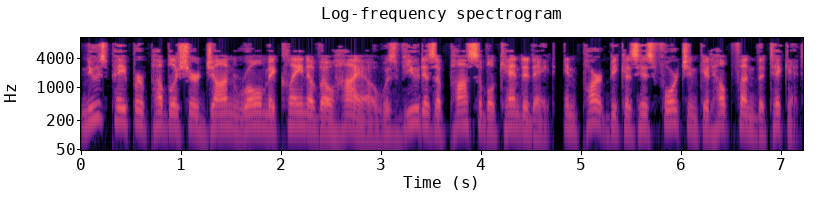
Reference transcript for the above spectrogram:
Newspaper publisher John Roll McLean of Ohio was viewed as a possible candidate, in part because his fortune could help fund the ticket.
